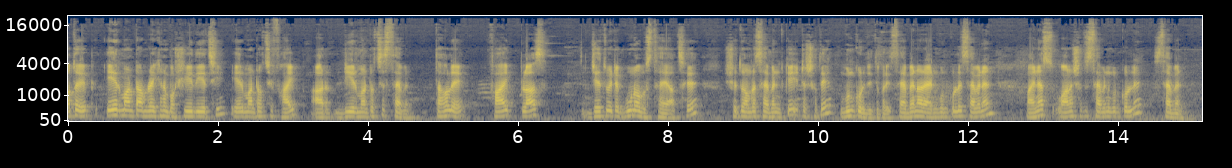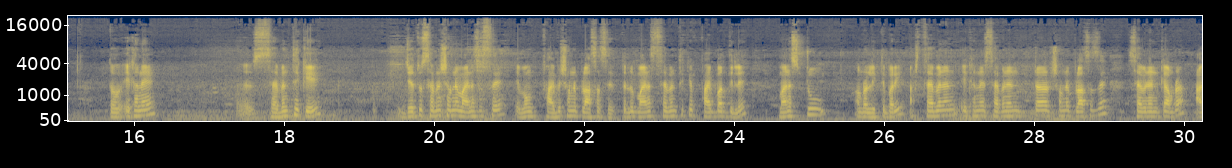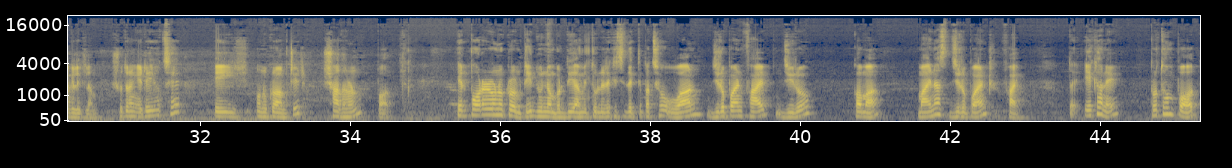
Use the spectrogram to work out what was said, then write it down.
অতএব এর মানটা আমরা এখানে বসিয়ে দিয়েছি এর মানটা হচ্ছে ফাইভ আর ডি এর মানটা হচ্ছে সেভেন তাহলে ফাইভ প্লাস যেহেতু এটা গুণ অবস্থায় আছে, সেহেতু আমরা সেভেনকে এটার সাথে গুণ করে দিতে পারি। সেভেন আর এন গুণ করলে সেভেন এন মাইনাস ওয়ানের সাথে সেভেন গুণ করলে সেভেন তো এখানে সেভেন থেকে যেহেতু সেভেনের সামনে মাইনাস আছে এবং ফাইভের সামনে প্লাস আছে, তাহলে মাইনাস সেভেন থেকে ফাইভ বাদ দিলে মাইনাস টু আমরা লিখতে পারি। আর সেভেন এন এখানে সেভেন এনটার সামনে প্লাস আছে সেভেন এনকে আমরা আগে লিখলাম। সুতরাং এটাই হচ্ছে এই অনুক্রমটির সাধারণ পদ এর পরের অনুক্রমটি দুই নম্বর দিয়ে আমি তুলে রেখেছি, দেখতে পাচ্ছ one zero point five zero comma minus zero point five তো এখানে প্রথম পদ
